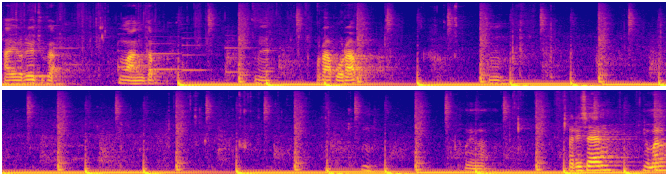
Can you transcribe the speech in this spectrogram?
Sayurnya juga mantep. Ya, urap-urap. Hmm. Hmm, enak. Tadi sayang cuman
